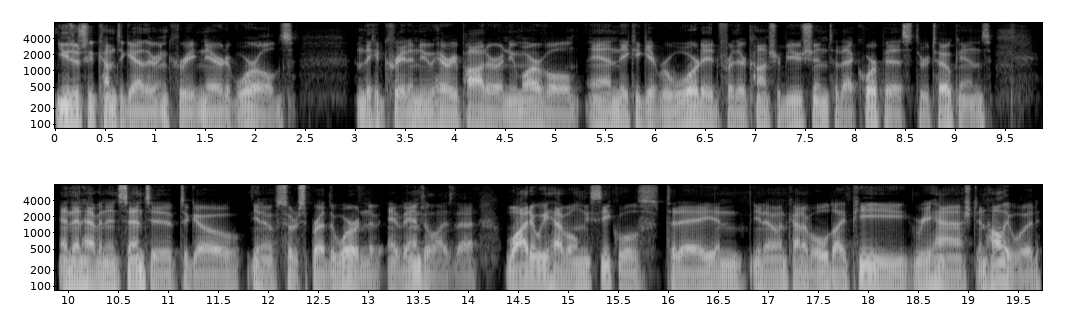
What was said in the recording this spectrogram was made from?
users could come together and create narrative worlds and they could create a new Harry Potter, a new Marvel, and they could get rewarded for their contribution to that corpus through tokens and then have an incentive to go, you know, sort of spread the word and evangelize that. Why do we have only sequels today and, you know, and kind of old IP rehashed in Hollywood?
